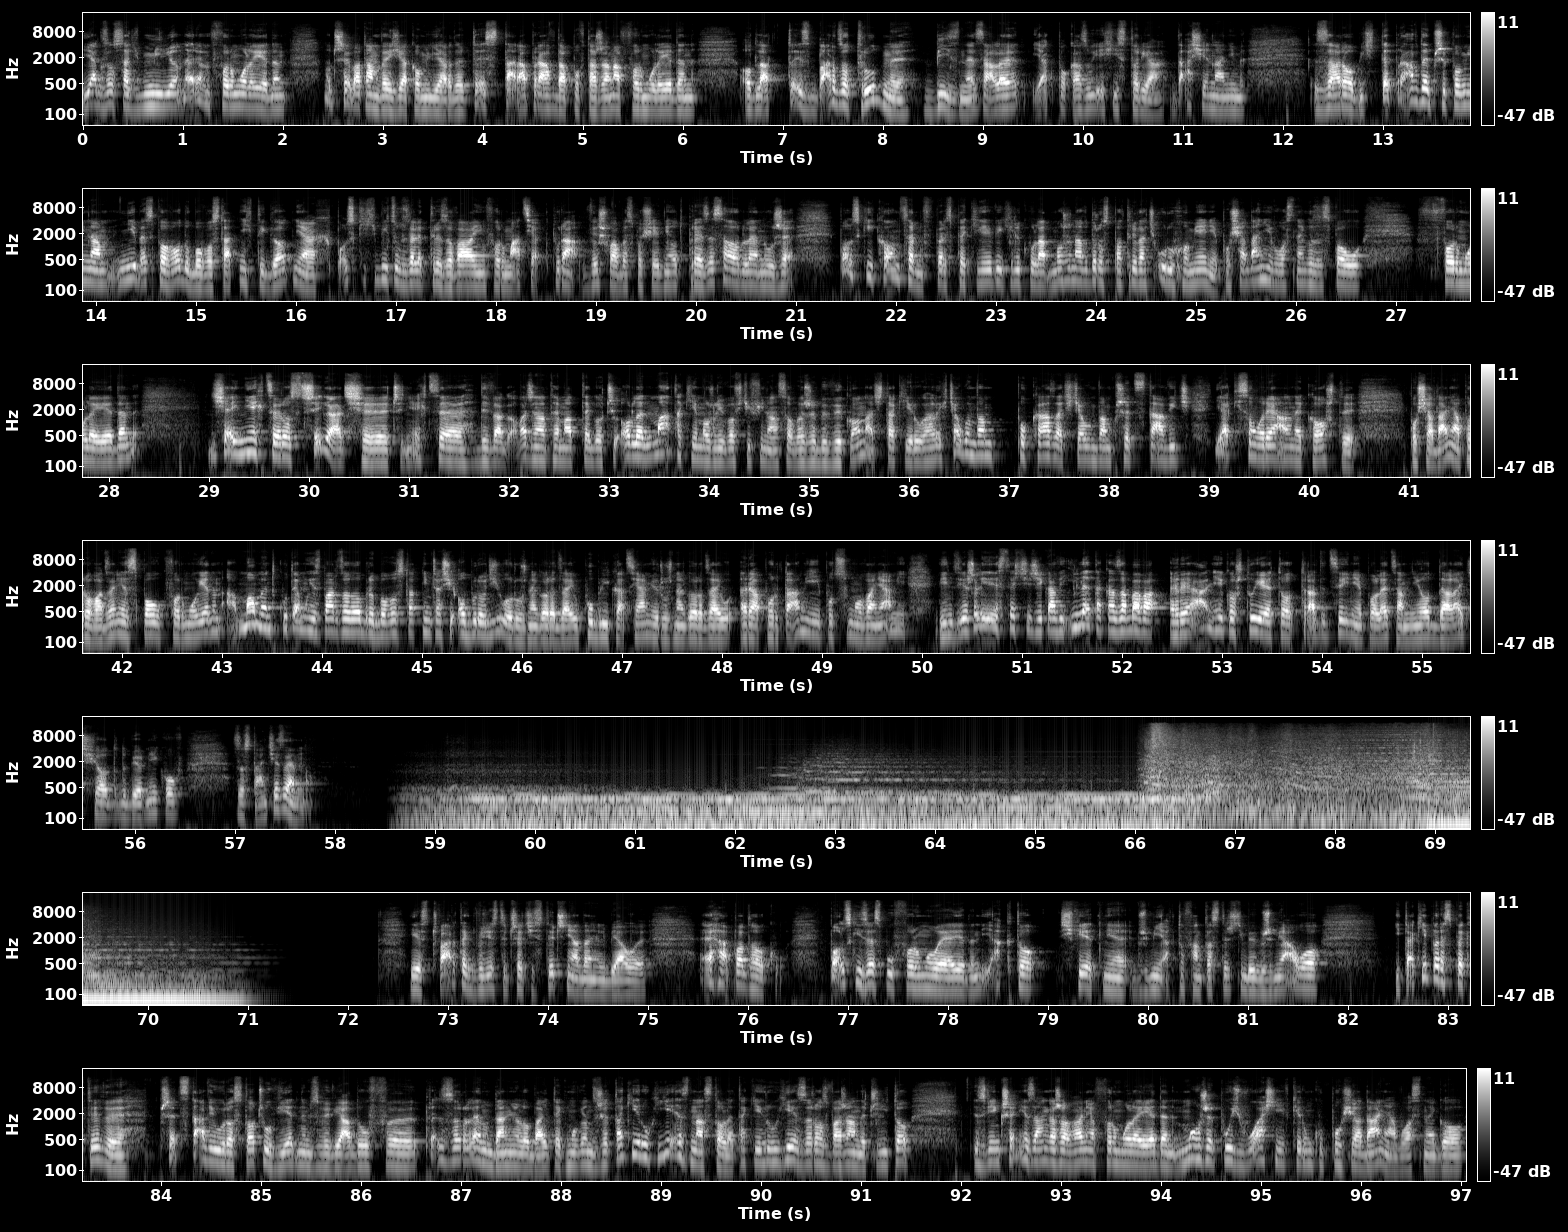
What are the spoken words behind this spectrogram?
Jak zostać milionerem w Formule 1? No trzeba tam wejść jako miliarder. To jest stara prawda powtarzana w Formule 1 od lat. To jest bardzo trudny biznes, ale jak pokazuje historia, da się na nim zarobić. Tę prawdę przypominam nie bez powodu, bo w ostatnich tygodniach polskich kibiców zelektryzowała informacja, która wyszła bezpośrednio od prezesa Orlenu, że polski koncern w perspektywie kilku lat może nawet rozpatrywać uruchomienie, posiadanie własnego zespołu w Formule 1. Dzisiaj nie chcę rozstrzygać, e, czy nie chcę dywagować na temat tego, czy Orlen ma takie możliwości finansowe, żeby wykonać taki ruch, ale chciałbym Wam pokazać, chciałbym Wam przedstawić, jakie są realne koszty posiadania, prowadzenia zespołu Formuły 1, a moment ku temu jest bardzo dobry, bo w ostatnim czasie obrodziło różnego rodzaju publikacjami, różnego rodzaju raportami i podsumowaniami, więc jeżeli jesteście ciekawi, ile taka zabawa realnie kosztuje, to tradycyjnie polecam, nie oddalajcie się od odbiorników, zostańcie ze mną. Jest czwartek, 23 stycznia, Daniel Biały, Echa Potoku. Polski zespół Formuły 1, jak to świetnie brzmi, jak to fantastycznie by brzmiało. I takie perspektywy przedstawił, roztoczył w jednym z wywiadów e, prezes Orlenu Daniel Obajtek, mówiąc, że taki ruch jest na stole, taki ruch jest rozważany, czyli to zwiększenie zaangażowania w Formule 1 może pójść właśnie w kierunku posiadania własnego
